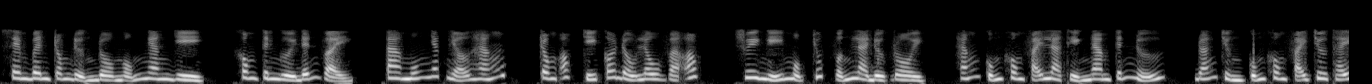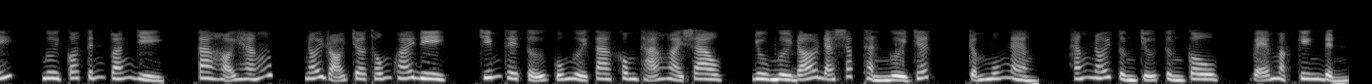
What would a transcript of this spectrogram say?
xem bên trong đựng đồ ngổn ngang gì, không tin người đến vậy, ta muốn nhắc nhở hắn, trong óc chỉ có đầu lâu và óc, suy nghĩ một chút vẫn là được rồi, hắn cũng không phải là thiện nam tính nữ, đoán chừng cũng không phải chưa thấy, ngươi có tính toán gì, ta hỏi hắn, nói rõ cho thống khoái đi, chiếm thê tử của người ta không thả hoài sao, dù người đó đã sắp thành người chết, trẫm muốn nàng, hắn nói từng chữ từng câu, vẽ mặt kiên định,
